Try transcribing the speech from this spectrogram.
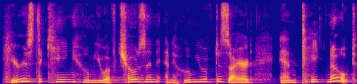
here is the king whom you have chosen and whom you have desired, and take note.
